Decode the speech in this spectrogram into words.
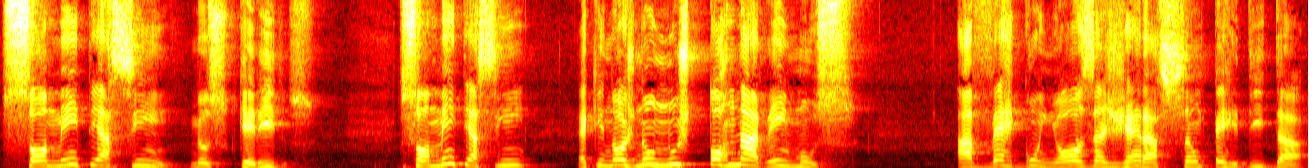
Somente assim, meus queridos, somente assim é que nós não nos tornaremos a vergonhosa geração perdida.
